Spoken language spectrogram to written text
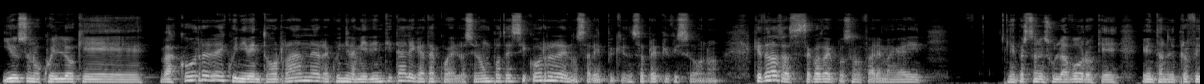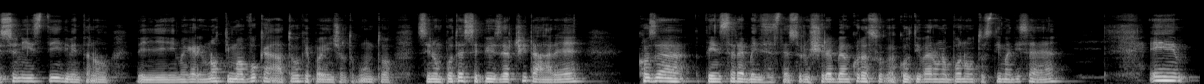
Io sono quello che va a correre, quindi divento un runner, quindi la mia identità è legata a quello. Se non potessi correre non, più, non saprei più chi sono. Che tra l'altro è la stessa cosa che possono fare magari le persone sul lavoro che diventano dei professionisti, diventano degli, magari un ottimo avvocato che poi a un certo punto se non potesse più esercitare, cosa penserebbe di se stesso? Riuscirebbe ancora a coltivare una buona autostima di sé? E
